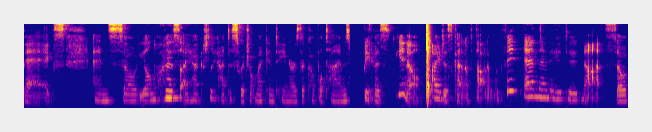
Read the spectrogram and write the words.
bags. And so you'll notice I actually had to switch out my containers a couple times because, you know, I just kind of thought it would fit and then it did not. So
